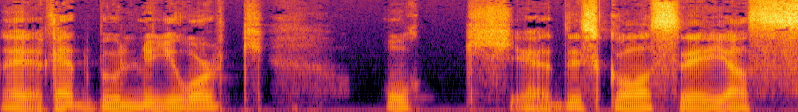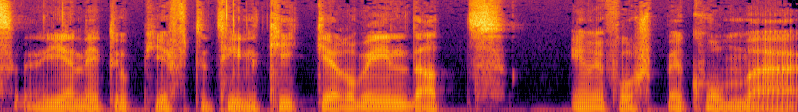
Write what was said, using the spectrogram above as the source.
eh, Red Bull New York. Och eh, det ska sägas enligt uppgifter till Kicker och Bild att Emil Forsberg kommer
